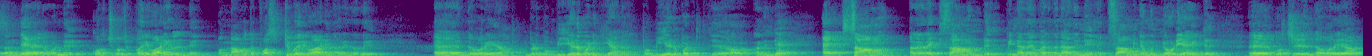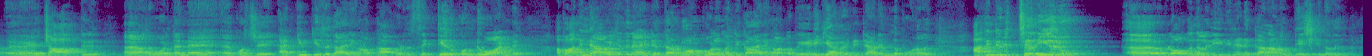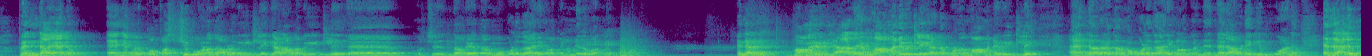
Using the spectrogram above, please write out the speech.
സൺഡേ ആയതുകൊണ്ട് കുറച്ച് കുറച്ച് പരിപാടികളുണ്ട്. ഒന്നാമത്തെ ഫസ്റ്റ് പരിപാടി എന്ന് പറയുന്നത് എന്താ പറയുക ഇവിടെ ഇപ്പം ബി എഡ് പഠിക്കുകയാണ് അപ്പോൾ ബി എഡ് പഠിച്ച് അതിന്റെ എക്സാം അതായത് എക്സാം ഉണ്ട്. പിന്നെ അതേമാതിരി തന്നെ അതിന് എക്സാമിന്റെ മുന്നോടിയായിട്ട് കുറച്ച് എന്താ പറയുക ചാർട്ട് അതുപോലെ തന്നെ കുറച്ച് ആക്ടിവിറ്റീസ് കാര്യങ്ങളൊക്കെ ഇവിടുന്ന് സെറ്റ് ചെയ്ത് കൊണ്ടുപോകാനുണ്ട്. അപ്പോൾ അതിന്റെ ആവശ്യത്തിനായിട്ട് തെർമോക്കോൾ മറ്റു കാര്യങ്ങളൊക്കെ മേടിക്കാൻ വേണ്ടിയിട്ടാണ് ഇന്ന് പോണത്. അതിന്റെ ഒരു ചെറിയൊരു വ്ളോഗ് എന്നുള്ള രീതിയിൽ എടുക്കാനാണ് ഉദ്ദേശിക്കുന്നത്. അപ്പോൾ എന്തായാലും ഞങ്ങളിപ്പം ഫസ്റ്റ് പോണത് അവളെ വീട്ടിലേക്കാണ്. അവളെ വീട്ടിൽ കുറച്ച് എന്താ പറയുക തെർമോക്കോൾ കാര്യങ്ങളൊക്കെ ഉണ്ടെന്ന് പറഞ്ഞ്. എന്താണ്? മാമന്റെ വീട്ടില അതെ മാമന്റെ വീട്ടിലേക്കാട്ടോ പോണത്. മാമന്റെ വീട്ടിൽ എന്താ പറയുക തെർമോക്കോൾ കാര്യങ്ങളൊക്കെ ഉണ്ട്. എന്തായാലും അവിടേക്ക് പോവാണ്. എന്തായാലും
